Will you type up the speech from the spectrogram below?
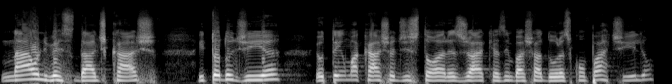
na Universidade Caixa. E todo dia eu tenho uma caixa de histórias já que as embaixadoras compartilham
